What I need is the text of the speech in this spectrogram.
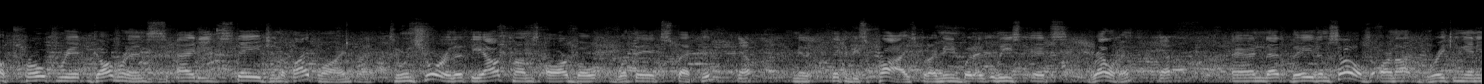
appropriate governance at each stage in the pipeline right. to ensure that the outcomes are both what they expected. Yep. I mean, they can be surprised, but I mean, but at least it's relevant. Yep. And that they themselves are not breaking any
